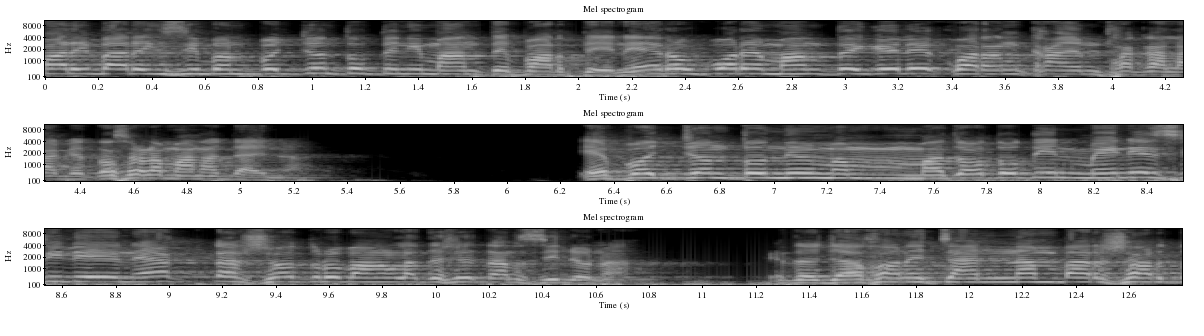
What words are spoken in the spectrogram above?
পারিবারিক জীবন পর্যন্ত তিনি মানতে পারতেন, এর উপরে মানতে গেলে কোরআন কায়েম থাকা লাগে, তাছাড়া মানা যায় না। এ পর্যন্ত যতদিন মেনেছিলেন, একটা শত্রু বাংলাদেশে তার ছিল না। কিন্তু যখন এই চার নাম্বার শর্ত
